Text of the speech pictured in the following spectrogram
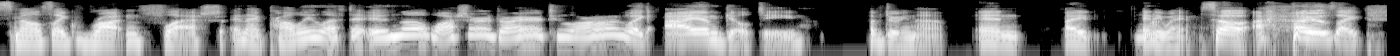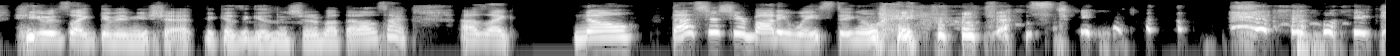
smells like rotten flesh and i probably left it in the washer or dryer too long like i am guilty of doing that and i Anyway so I, I was like he was like giving me shit because he gives me shit about that all the time i was like no that's just your body wasting away from fasting like,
